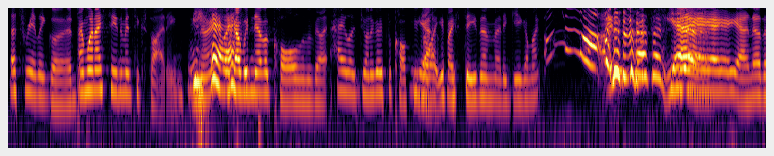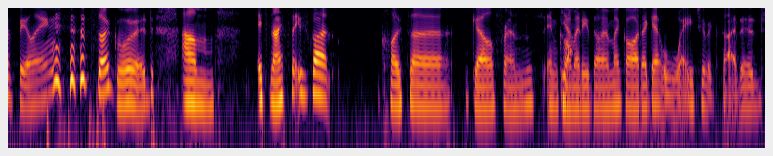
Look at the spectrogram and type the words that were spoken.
That's really good. And when I see them, it's exciting. You know, Yeah. like I would never call them and be like, "Hey, like, do you want to go for coffee?" Yeah. But like, if I see them at a gig, I'm like, "Ah!" Yeah, yeah, Yeah. yeah, yeah, yeah. I know the feeling. it's so good. Um, it's nice that you've got closer girlfriends in Yeah. comedy, though. My God, I get way too excited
